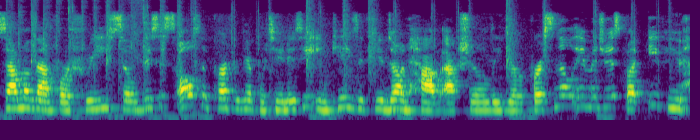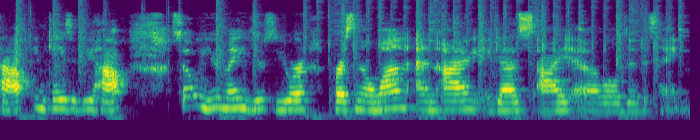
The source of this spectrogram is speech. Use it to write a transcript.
some of them for free. So this is also a perfect opportunity in case if you don't have actually your personal images. But if you have in case if you have. So you may use your personal one and I guess I uh, will do the same.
